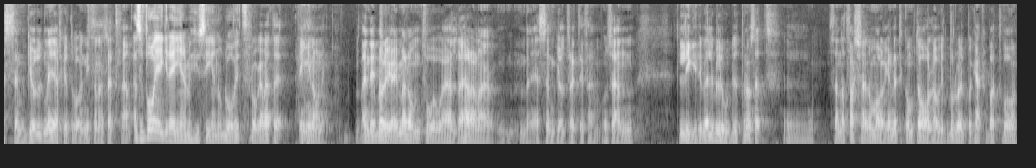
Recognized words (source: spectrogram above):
SM-guld med IFK Göteborg 1935. Alltså vad är grejen med Hussein och Blåvitt? Fråga mig inte. Ingen aning. Men det börjar ju med de två äldre herrarna med SM-guld 35. Och sen ligger det väl i blodet på något sätt. Eh, Sen att farsan och Morgan inte kom till A-laget beror väl på kanske på att det var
